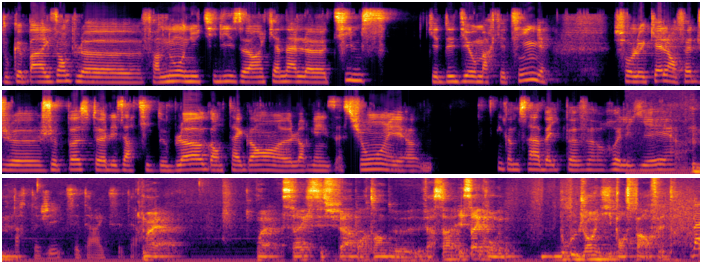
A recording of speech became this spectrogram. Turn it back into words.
Donc, euh, par exemple, euh, enfin, nous, on utilise un canal euh, Teams qui est dédié au marketing, sur lequel, en fait, je, je poste les articles de blog en taguant l'organisation et, comme ça, bah, ils peuvent relayer, mhm. partager, etc., etc. Ouais. Ouais, c'est vrai que c'est super important de, faire ça. Et c'est vrai que beaucoup de gens, ils n'y pensent pas, en fait. Bah,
